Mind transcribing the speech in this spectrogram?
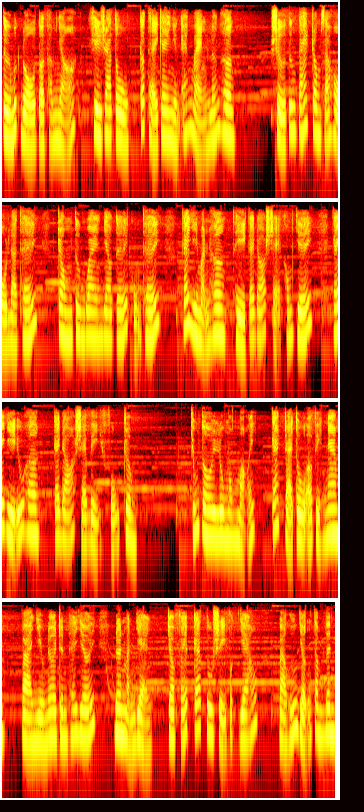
Từ mức độ tội phạm nhỏ, khi ra tù có thể gây những án mạng lớn hơn. Sự tương tác trong xã hội là thế, trong tương quan giao tế cũng thế. Cái gì mạnh hơn thì cái đó sẽ khống chế, cái gì yếu hơn, cái đó sẽ bị phủ trùm. Chúng tôi luôn mong mỏi các trại tù ở Việt Nam và nhiều nơi trên thế giới nên mạnh dạn cho phép các tu sĩ Phật giáo vào hướng dẫn tâm linh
